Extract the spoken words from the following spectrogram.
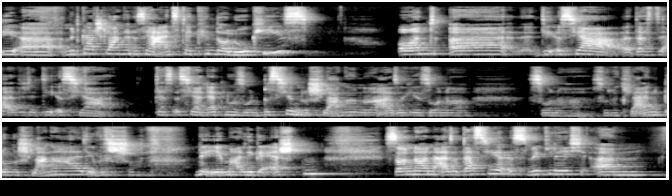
Die äh, Midgard-Schlange ist ja eins der Kinder Lokis. Und äh, die ist ja, das, die ist ja, das ist ja nicht nur so ein bisschen eine Schlange, ne? also hier so eine, so eine, so eine kleine dumme Schlange halt, ihr wisst schon, eine ehemalige Ashton, sondern also das hier ist wirklich, ähm,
